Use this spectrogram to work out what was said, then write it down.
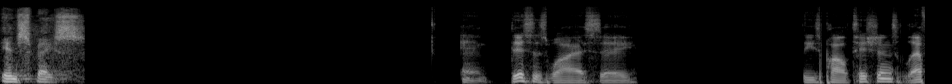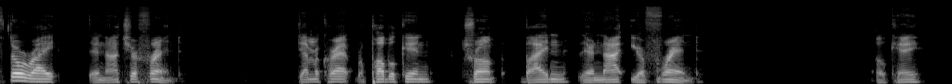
in space. And this is why I say these politicians, left or right, they're not your friend. Democrat, Republican, Trump, Biden, they're not your friend. Okay?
